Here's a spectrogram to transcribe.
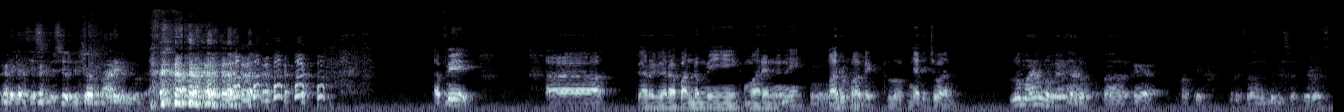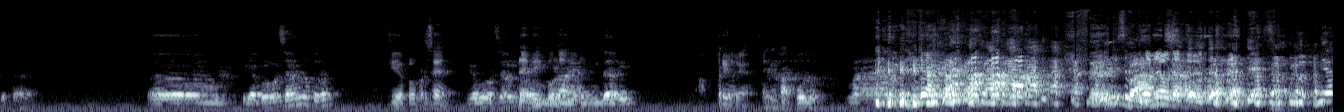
Udah kasih susu digambarin gua. Tapi eh, gara-gara pandemi kemarin ini Hmm. ngaruh nggak Bek lo nyari cuan? Lumayan lumayan ngaruh Eh, kayak profit perusahaan tuh bisa turun sekitar tiga puluh persen lah turun 30% 30 persen Dari bulan? dari April ya. Dari 40. Maret Sebelumnya udah turun ya. sebelumnya,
